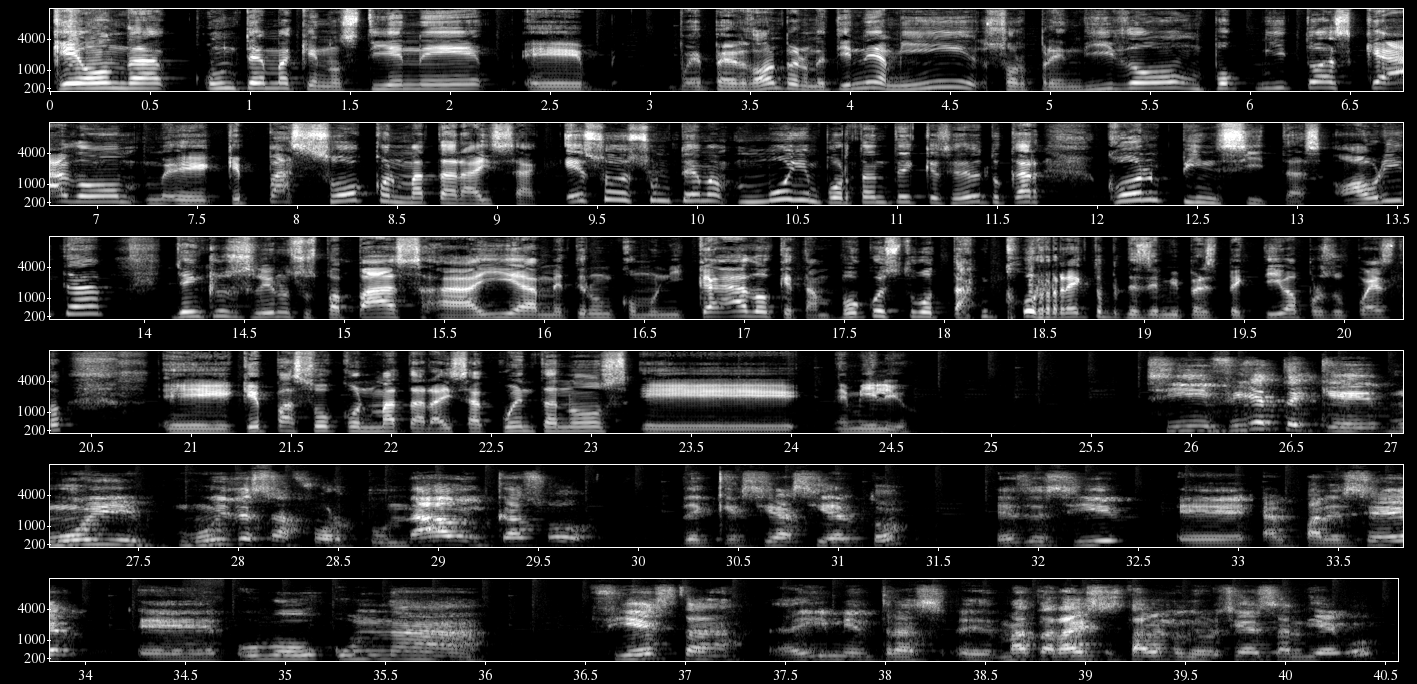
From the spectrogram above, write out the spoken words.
¿qué onda? Un tema que nos tiene eh, perdón, pero me tiene a mí sorprendido, un poquito asqueado. Eh, ¿Qué pasó con matar Isaac? Eso es un tema muy importante que se debe tocar con pincitas. Ahorita ya incluso salieron sus papás ahí a meter un comunicado que tampoco estuvo tan correcto desde mi perspectiva, por supuesto. Eh, ¿Qué pasó con matar Isaac? Cuéntanos, eh, Emilio. Sí, fíjate que muy, muy desafortunado en caso de que sea cierto. Es decir, eh, al parecer eh, hubo una fiesta ahí mientras eh, estaba en la Universidad de San Diego,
